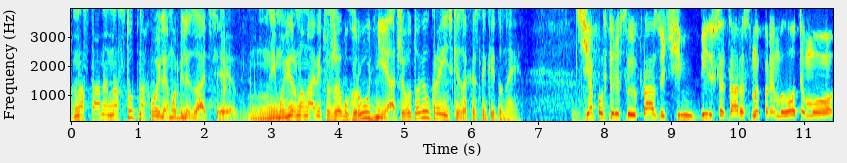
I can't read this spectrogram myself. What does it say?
настане наступна хвиля мобілізації. Ймовірно, навіть уже в грудні. А чи готові українські захисники до неї? Я повторю свою фразу: чим більше зараз ми перемолотимо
